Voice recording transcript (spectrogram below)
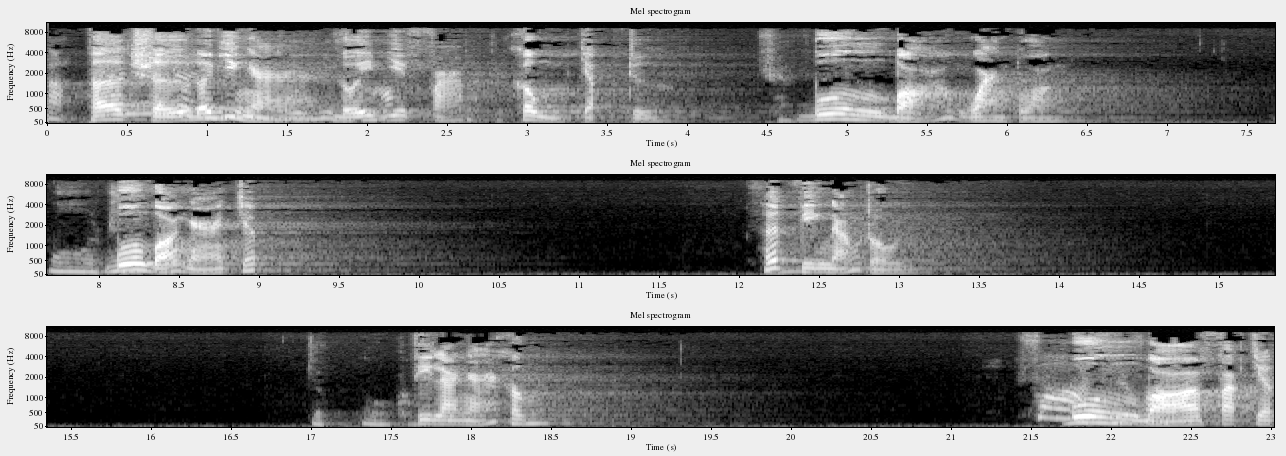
Ờ. Thật sự đối với ngã Đối với Pháp, Không chấp trước. Buông bỏ hoàn toàn. Buông bỏ ngã chấp. Hết phiền não rồi. Thì là ngã không? Buông bỏ pháp chấp.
